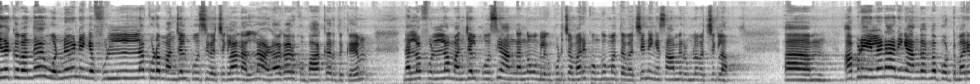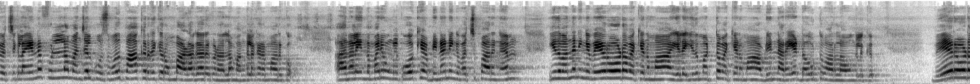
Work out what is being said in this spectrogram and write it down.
இதுக்கு வந்து ஒன்று நீங்கள் ஃபுல்லாக கூட மஞ்சள் பூசி வச்சுக்கலாம். நல்லா அழகாக இருக்கும் பார்க்கறதுக்கு நல்லா ஃபுல்லாக மஞ்சள் பூசி அங்கங்கே உங்களுக்கு பிடிச்ச மாதிரி குங்குமத்தை வச்சு நீங்கள் சாமி ரூமில் வச்சுக்கலாம். அப்படி இல்லைன்னா நீங்கள் அங்கங்கே போட்டு மாதிரி வச்சுக்கலாம். ஏன்னா ஃபுல்லாக மஞ்சள் பூசும் போது பார்க்குறதுக்கே ரொம்ப அழகாக இருக்கும். நல்லா மங்களகரமாக இருக்கும். அதனால் இந்த மாதிரி உங்களுக்கு ஓகே அப்படின்னா நீங்கள் வச்சு பாருங்கள் இதை வந்து நீங்கள் வேரோட வைக்கணுமா? இல்லை இது மட்டும் வைக்கணுமா? அப்படின்னு நிறைய டவுட் வரலாம் உங்களுக்கு. வேரோட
